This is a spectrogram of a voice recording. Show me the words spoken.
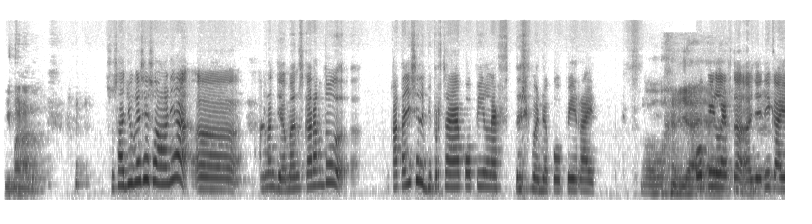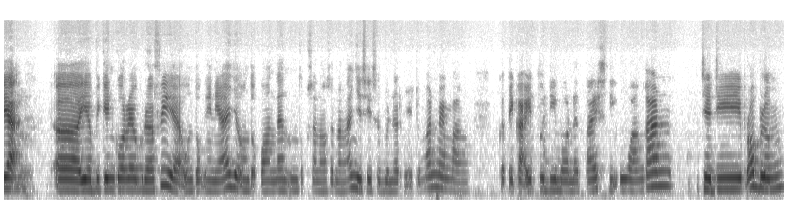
gimana tuh? Susah juga sih soalnya uh, anak zaman sekarang tuh katanya sih lebih percaya copy left daripada copyright. Oh iya. Copy iya, left, iya, uh, jadi kayak uh, ya bikin koreografi ya untuk ini aja, untuk konten, untuk senang-senang aja sih sebenarnya. Cuman memang ketika itu dimonetize, diuangkan, jadi problem.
